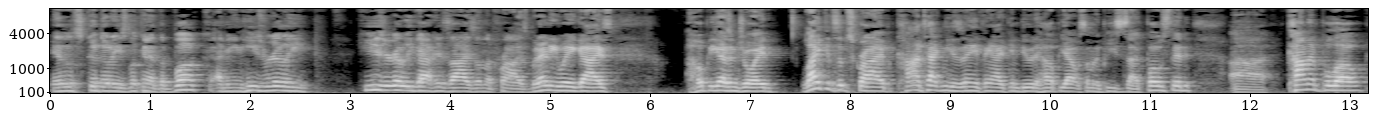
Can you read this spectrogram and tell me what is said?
it looks good that he's looking at the book. I mean, he's really, he's really got his eyes on the prize. But anyway, guys, I hope you guys enjoyed. Like and subscribe. Contact me if there's anything I can do to help you out with some of the pieces I've posted. Uh, comment below.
